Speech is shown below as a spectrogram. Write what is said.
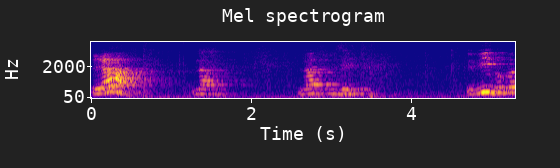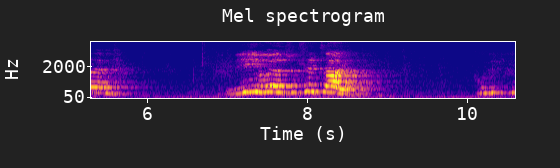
Là, là, la fusée vibre, vibre toutes les tolles. Pourvu que,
